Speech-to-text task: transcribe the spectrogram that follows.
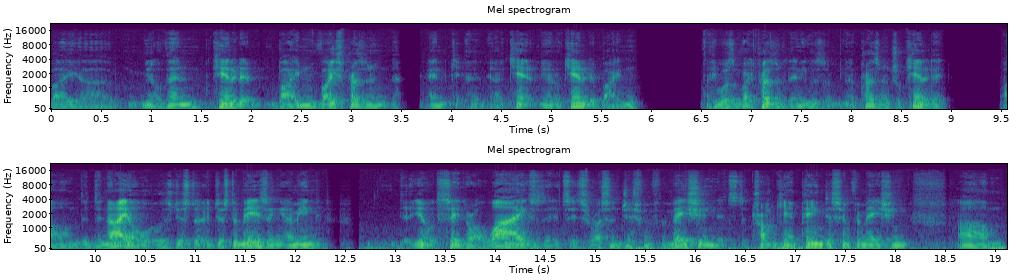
by uh, you know then candidate Biden, Vice President, and uh, can, you know candidate Biden. He wasn't vice president then; he was a, presidential candidate. Um, the denial was just uh, just amazing. I mean, you know, to say they're all lies. It's it's Russian disinformation. It's the Trump campaign disinformation. Um,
